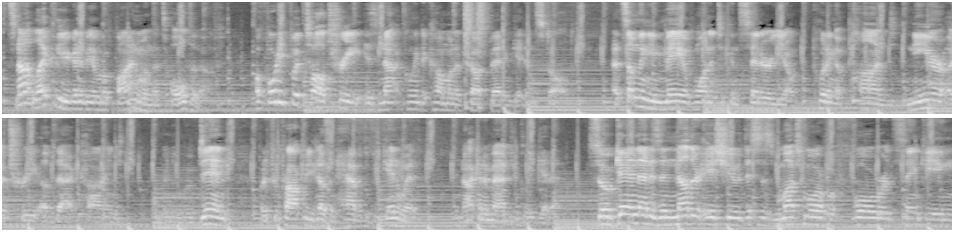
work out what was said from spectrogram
it's not likely you're gonna be able to find one that's old enough. A 40 foot tall tree is not going to come on a truck bed and get installed. That's something you may have wanted to consider, you know, putting a pond near a tree of that kind when you moved in, but if your property doesn't have it to begin with, you're not gonna magically get it. So again, that is another issue. This is much more of a forward thinking,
